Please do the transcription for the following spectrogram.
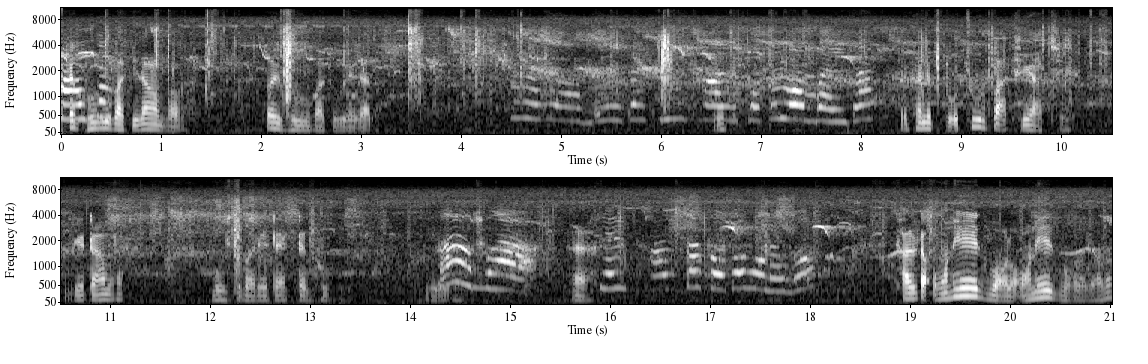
একটা ঘুঘু পাখি দাঁড়া বাবা। ওই ঘুঘু পাখি উড়ে গেল। এখানে প্রচুর পাখি আছে যেটা আমরা বুঝতে পারি এটা একটা ঘুঘু। হ্যাঁ খালটা অনেক বড় অনেক বড় বাবা।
